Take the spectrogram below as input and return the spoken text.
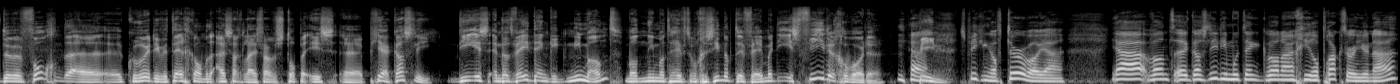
de volgende eh, coureur die we tegenkomen op de uitslaglijst waar we stoppen is eh, Pierre Gasly. Die is, en dat weet denk ik niemand, want niemand heeft hem gezien op tv, maar die is vierde geworden. Ja. Pien. Speaking of turbo, ja. Ja, want eh, Gasly die moet denk ik wel naar een chiropractor hierna.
